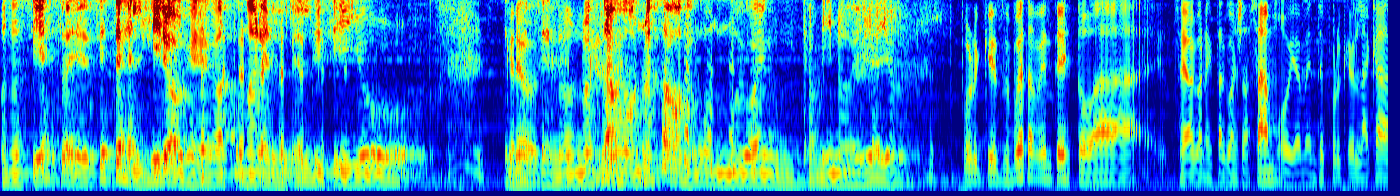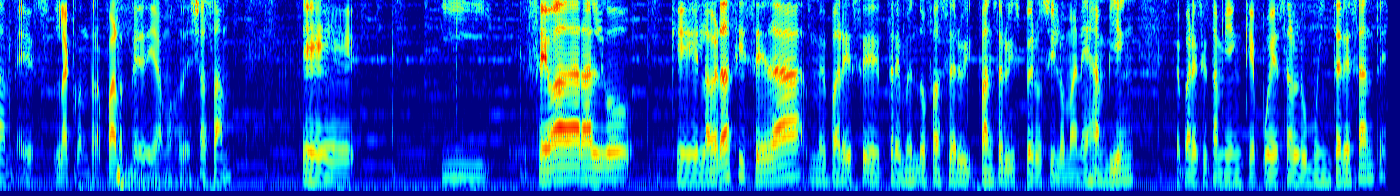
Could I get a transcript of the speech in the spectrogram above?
O sea, si este, si este es el giro que va a tomar el, el DCU, Creo, no no, estamos, no estamos en un muy buen camino, diría yo. Porque supuestamente esto va, se va a conectar con Shazam, obviamente, porque Black Adam es la contraparte, digamos, de Shazam. Eh, y se va a dar algo que la verdad si se da me parece tremendo fanservice, pero si lo manejan bien me parece también que puede ser algo muy interesante,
